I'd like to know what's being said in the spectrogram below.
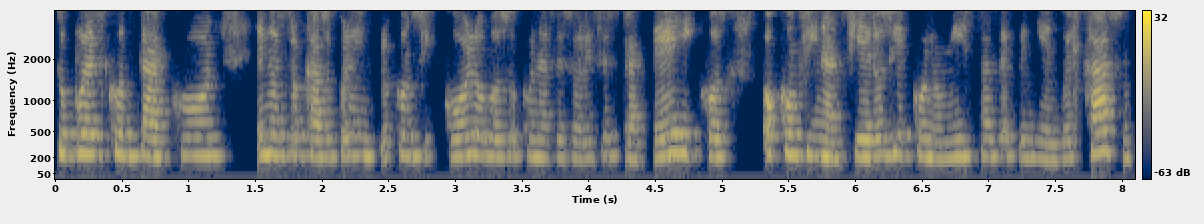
tú puedes contar con, en nuestro caso, por ejemplo, con psicólogos o con asesores estratégicos o con financieros y economistas, dependiendo del caso.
